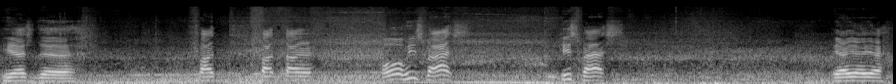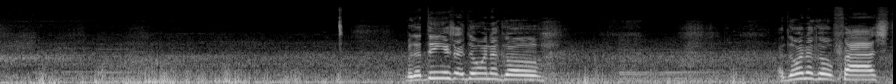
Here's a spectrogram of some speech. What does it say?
He has the fat fat tire. Oh, he's fast. He's fast. Yeah, yeah, yeah. But the thing is, I don't want to go. I don't want to go fast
